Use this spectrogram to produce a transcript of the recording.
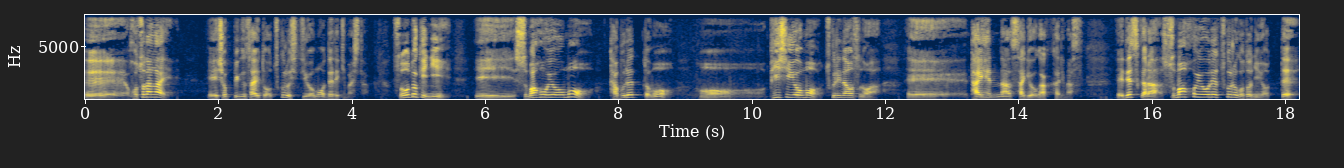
えー、細長いショッピングサイトを作る必要も出てきましたその時に、えー、スマホ用もタブレットも PC 用も作り直すのは、えー、大変な作業がかかります。ですから、スマホ用で作ることによって、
